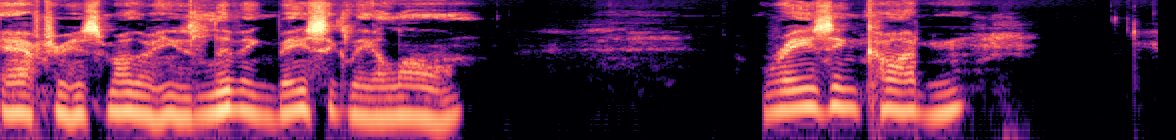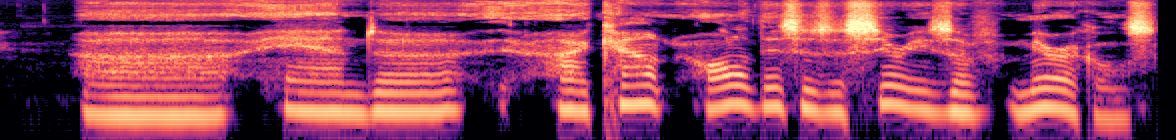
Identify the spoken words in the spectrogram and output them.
after his mother. He was living basically alone, raising cotton. Uh, and uh, I count all of this as a series of miracles.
